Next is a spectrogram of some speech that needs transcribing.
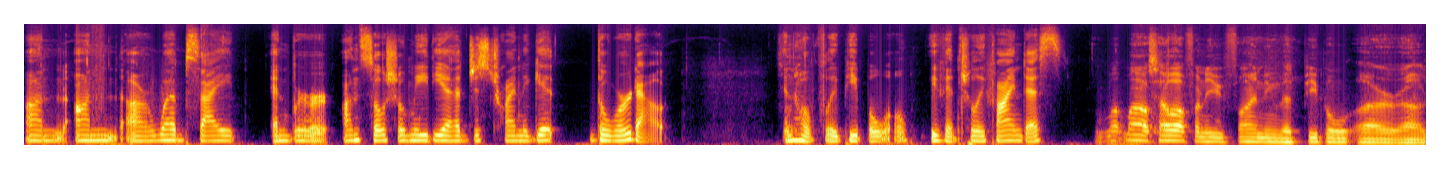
on on our website, and we're on social media, just trying to get the word out, and hopefully, people will eventually find us. Miles, how often are you finding that people are uh,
